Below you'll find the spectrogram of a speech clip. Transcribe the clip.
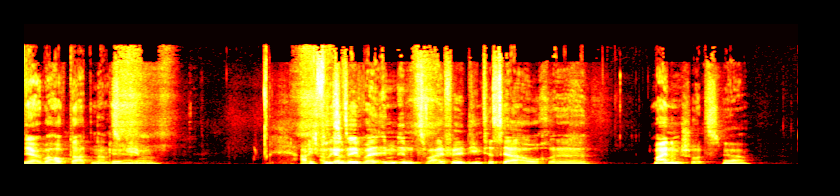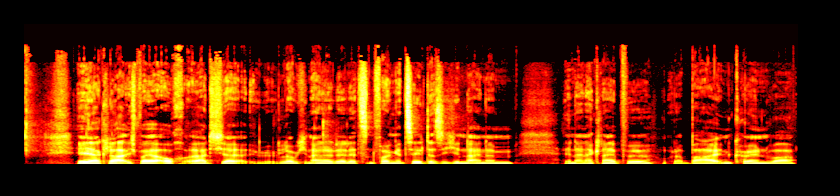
Ja, überhaupt Daten anzugeben. Ach, ich Also finde ganz so, ehrlich, weil im, im Zweifel dient es ja auch äh, meinem Schutz. Ja. Ja, ja, klar. Ich war ja auch, äh, hatte ich ja, glaube ich, in einer der letzten Folgen erzählt, dass ich in einem, in einer Kneipe oder Bar in Köln war,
